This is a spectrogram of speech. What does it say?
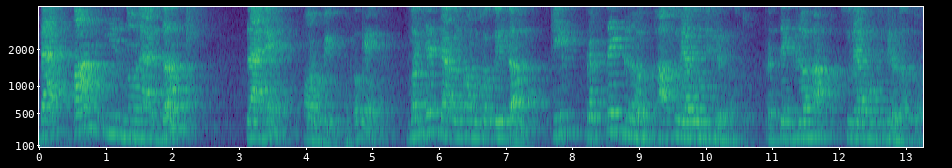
That path is known as the planet's orbit. Okay. म्हणजेच काय आपण सांगू शकतो इथं की प्रत्येक ग्रह हा सूर्याभोवती फिरत असतो प्रत्येक ग्रह हा सूर्याभोवती फिरत असतो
